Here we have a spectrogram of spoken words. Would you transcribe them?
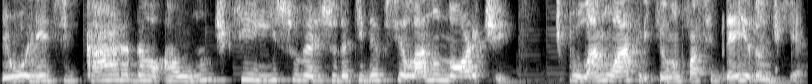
eu olhei e disse, cara, da, aonde que é isso, velho? Isso daqui deve ser lá no norte. Tipo, lá no Acre, que eu não faço ideia de onde que é.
